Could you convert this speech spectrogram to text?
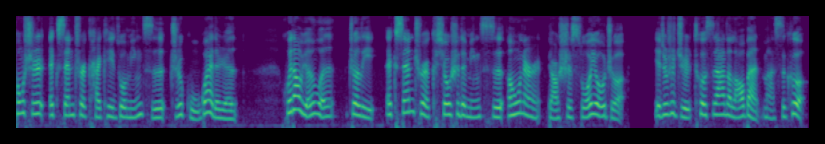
同时，eccentric 还可以做名词，指古怪的人。回到原文。这里 eccentric 修饰的名词 owner 表示所有者，也就是指特斯拉的老板马斯克。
